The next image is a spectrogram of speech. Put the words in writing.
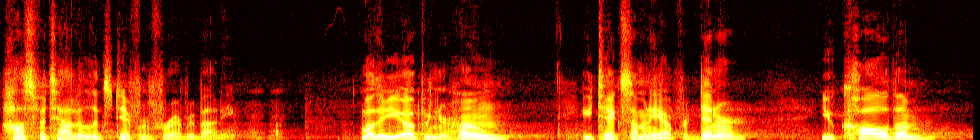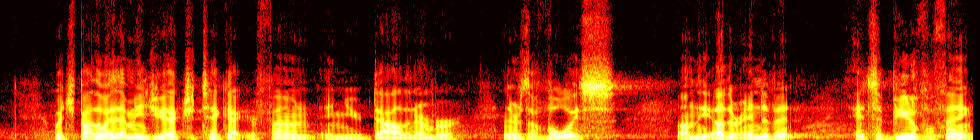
Hospitality looks different for everybody. Whether you open your home, you take somebody out for dinner, you call them, which, by the way, that means you actually take out your phone and you dial the number and there's a voice on the other end of it. It's a beautiful thing.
